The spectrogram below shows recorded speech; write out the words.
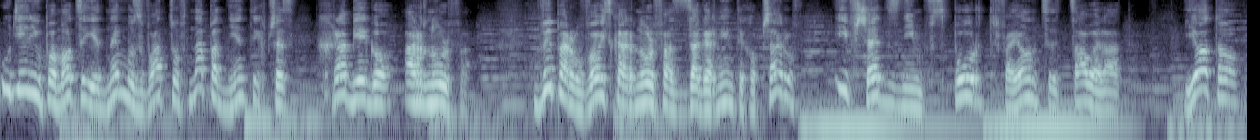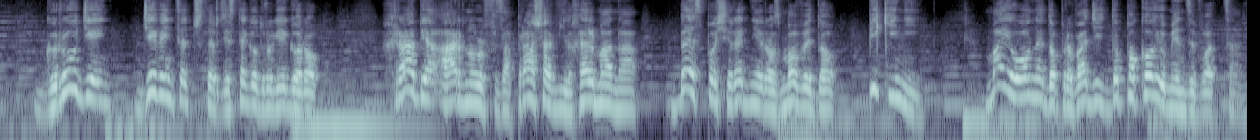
udzielił pomocy jednemu z władców napadniętych przez hrabiego Arnulfa. Wyparł wojska Arnulfa z zagarniętych obszarów i wszedł z nim w spór trwający całe lata. I oto grudzień 942 roku. Hrabia Arnulf zaprasza Wilhelma na bezpośrednie rozmowy do Pikini. Mają one doprowadzić do pokoju między władcami.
